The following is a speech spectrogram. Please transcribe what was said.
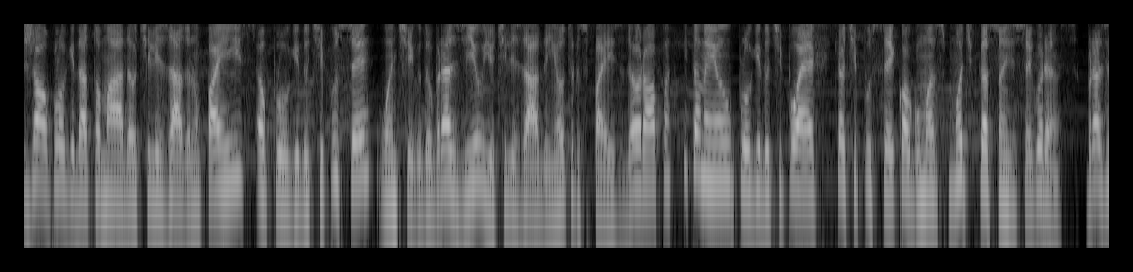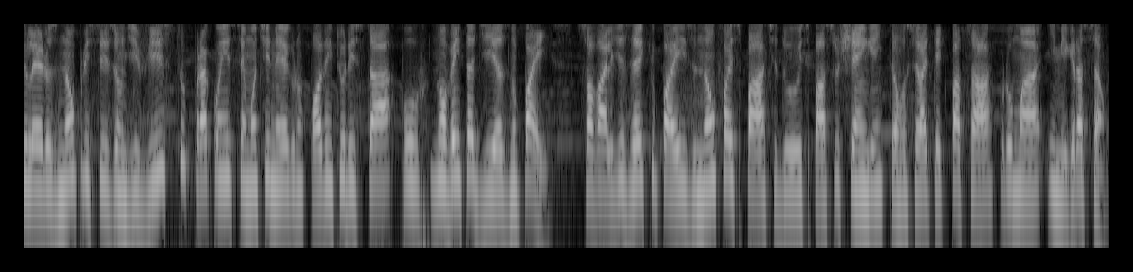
Já o plug da tomada utilizado no país é o plug do tipo C, o antigo do Brasil e utilizado em outros países da Europa, e também o plug do tipo F, que é o tipo C com algumas modificações de segurança. Brasileiros não precisam de visto para conhecer Montenegro, podem turistar por 90 dias no país. Só vale dizer que o país não faz parte do espaço Schengen, então você vai ter que passar por uma imigração.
